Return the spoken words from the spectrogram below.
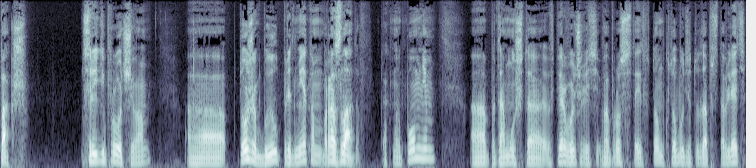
Пакш, среди прочего, а, тоже был предметом разладов, как мы помним, а, потому что в первую очередь вопрос стоит в том, кто будет туда поставлять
